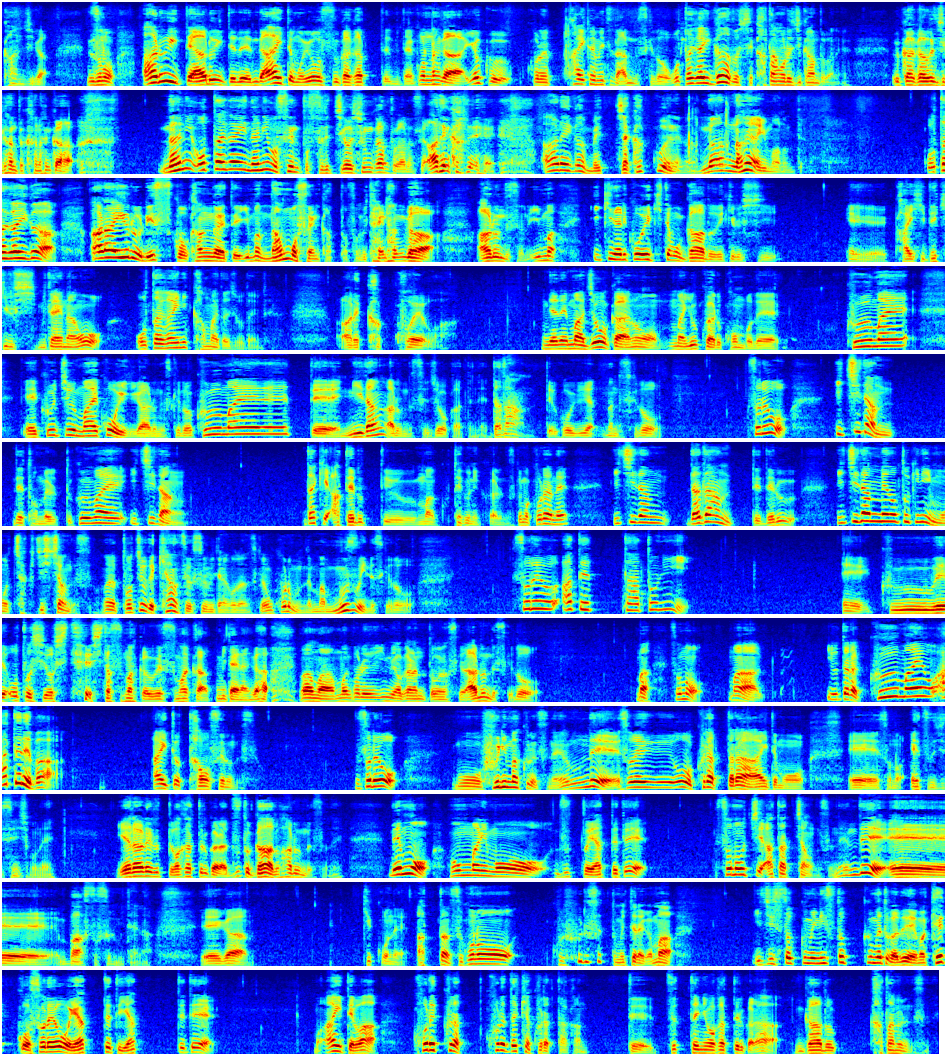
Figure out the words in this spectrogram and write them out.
感じが。で、その、歩いて歩いてで、で、相手も様子伺ってみたいな。これなんか、よく、これ、大会見てたあるんですけど、お互いガードして固まる時間とかね、伺う時間とかなんか、何、お互い何もせんとすれ違う瞬間とかあるんですよ。あれがね、あれがめっちゃかっこいいねんな。な、なんや今のみたいな。お互いが、あらゆるリスクを考えて、今何もせんかったぞ、みたいなのがあるんですよね。今、いきなり攻撃来てもガードできるし、えー、回避できるし、みたいなのを、お互いに構えた状態みたいな。あれかっこええわ。でね、まあ、ジョーカーの、まあ、よくあるコンボで、空前、えー空中前攻撃があるんですけど、空前って2段あるんですよ、ジョーカーってね。ダダンっていう攻撃なんですけど、それを1段で止めるって、空前1段だけ当てるっていう、まあ、テクニックがあるんですけど、まあ、これはね、1段、ダダンって出る、1段目の時にもう着地しちゃうんですよ。だから途中でキャンセルするみたいなことなんですけど、これもね、まあ、むずいんですけど、それを当てた後に、えー空上落としをして、下スマか上スマか、みたいなのが、まあまあ、まあこれ意味わからんと思いますけど、あるんですけど、まあ、その、まあ、言うたら空前を当てれば、相手を倒せるんですよ。それを、もう振りまくるんですね。で、それを食らったら相手も、えーその、エツジ選手もね、やられるって分かってるからずっとガード張るんですよね。でも、ほんまにもうずっとやってて、そのうち当たっちゃうんですよね。で、えー、バーストするみたいな映画、結構ね、あったんですよ。この、これフルセットも言ってないか、まあ、1ストック目、2ストック目とかで、まあ結構それをやってて、やってて、もう相手は、これ食ら、これだけは食らったらあかんって絶対に分かってるから、ガード固めるんですよ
